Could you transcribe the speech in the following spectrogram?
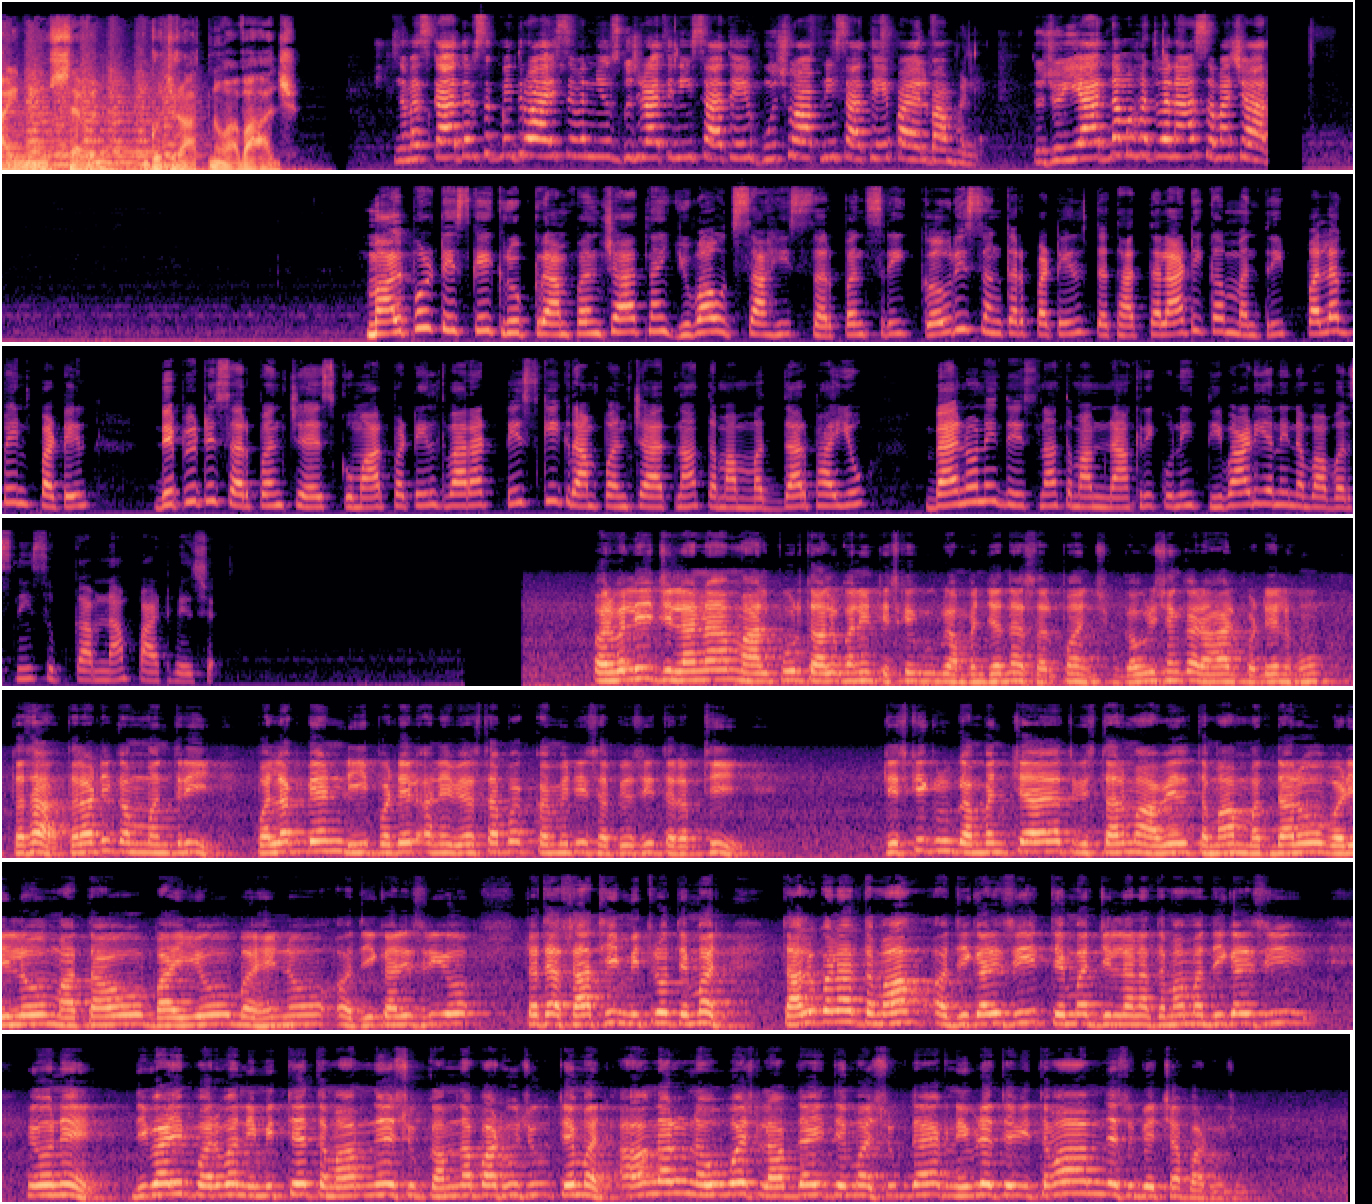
સેવન ગુજરાતનો અવાજ. નમસ્કાર દર્શક મિત્રો આઈ સેવન ન્યૂઝ ગુજરાતીની સાથે હું છું આપની સાથે પાયલ બામભણિયા. તો જોઈએ આજના મહત્વના સમાચાર. માલપુર ટિસ્કી ગ્રુપ ગ્રામ પંચાયતના યુવા ઉત્સાહી સરપંચ શ્રી ગૌરીશંકર પટેલ તથા તલાટીકમ મંત્રી પલકબેન પટેલ ડેપ્યુટી સરપંચ જયેશ કુમાર પટેલ દ્વારા ટિસ્કી ગ્રામ પંચાયતના તમામ મતદાર ભાઈઓ બહેનોને દેશના તમામ નાગરિકોની દિવાળી અને નવા વર્ષની શુભકામના પાઠવે છે. અરવલ્લી જિલ્લાના માલપુર તાલુકાની ટિસ્કીપુર ગ્રામ પંચાયતના સરપંચ ગૌરીશંકર આર પટેલ હું તથા તલાટી કમ મંત્રી પલકબેન ડી પટેલ અને વ્યવસ્થાપક કમિટી સભ્યશ્રી તરફથી ટિસ્કી ગ્રુપ ગ્રામ પંચાયત વિસ્તારમાં આવેલ તમામ મતદારો, વડીલો, માતાઓ, ભાઈઓ, બહેનો, અધિકારીશ્રીઓ તથા સાથી મિત્રો તેમજ તાલુકાના તમામ અધિકારીશ્રી તેમજ જિલ્લાના તમામ અધિકારીશ્રીઓને દિવાળી પર્વ નિમિત્તે તમામને શુભકામના પાઠવું છું. તેમજ આવનારું નવું વર્ષ લાભદાયી તેમજ સુખદાયક નીવડે તેવી તમામને શુભેચ્છા પાઠવું છું.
